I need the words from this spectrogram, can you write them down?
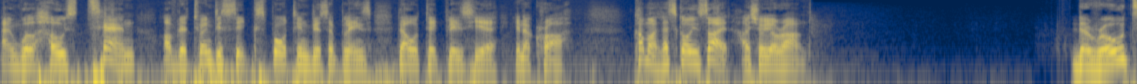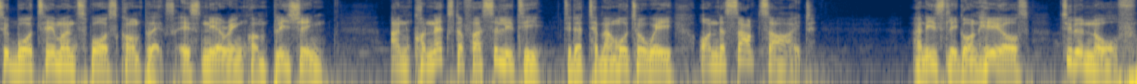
and will host 10 of the 26 sporting disciplines that will take place here in Accra. Come on, let's go inside. I'll show you around. The road to Borteyman Sports Complex is nearing completion and connects the facility to the Tema Motorway on the south side and East Legon Hills to the north.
